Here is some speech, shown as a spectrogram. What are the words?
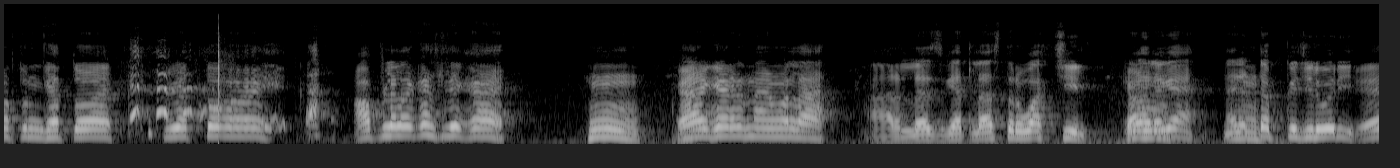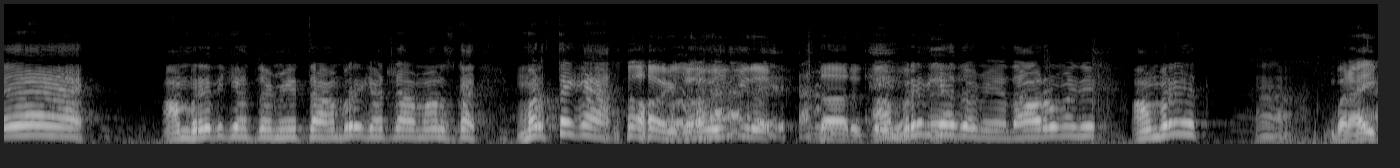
ओतून घेतोय पितोय. आपल्याला कसले काय? हम्म काय गरज नाही मला. आरलस घेतलास तर वाचशील. कळालं का नाही टपक जिलवरी. ए अमृत घेतो मी तर अमृत घेतला माणूस काय मरते का? अमृत घेतो मी. दारू म्हणजे अमृत हा बरं ऐक.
